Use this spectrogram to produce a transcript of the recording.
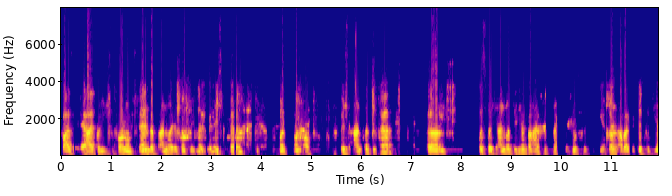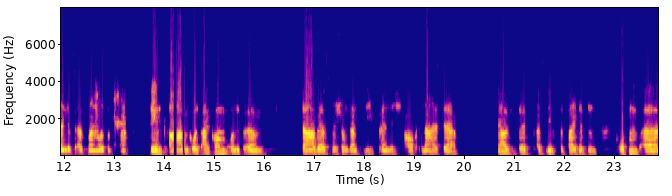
quasi realpolitische Forderungen stellen. Das andere ist natürlich natürlich äh, auch durch andere Dinge, ähm, muss durch andere Dinge beeinflusst werden, das muss diskutiert werden, aber wir diskutieren jetzt erstmal nur sozusagen den Rahmen Grundeinkommen und ähm, da wäre es mir schon ganz lieb, wenn ich auch innerhalb der ja, sich selbst als links bezeichneten Gruppen, äh,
